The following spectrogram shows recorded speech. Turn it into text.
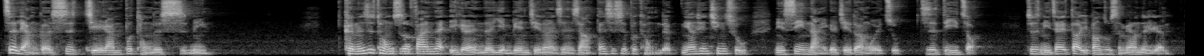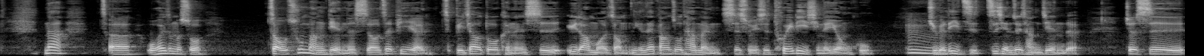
这两个是截然不同的使命。可能是同时都发生在一个人的演变阶段身上，但是是不同的。你要先清楚你是以哪一个阶段为主，这是第一种，就是你在到底帮助什么样的人。那呃，我会这么说：走出盲点的时候，这批人比较多，可能是遇到某种，你在帮助他们是属于是推力型的用户。嗯，举个例子，之前最常见的就是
